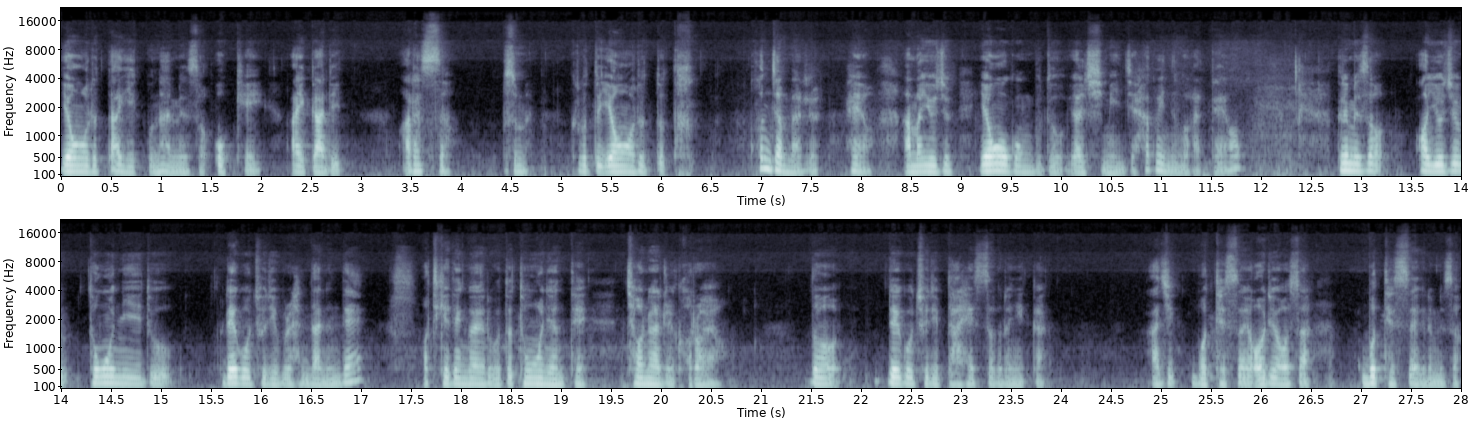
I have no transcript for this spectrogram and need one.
영어로 딱 읽구나 하면서 오케이, I got it. 알았어. 무슨 말. 그리고 또 영어로 또딱 혼잣말을 해요. 아마 요즘 영어 공부도 열심히 이제 하고 있는 것 같아요. 그러면서 어, 요즘 동원이도 레고 조립을 한다는데 어떻게 된 거예요? 그리고 또 동원이한테 전화를 걸어요. 너 레고 조립 다 했어? 그러니까 아직 못했어요. 어려워서 못했어요. 그러면서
